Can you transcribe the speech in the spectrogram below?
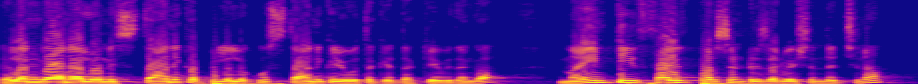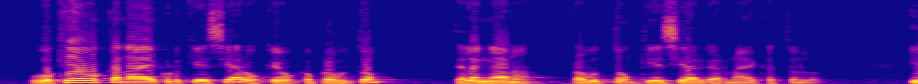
తెలంగాణలోని స్థానిక పిల్లలకు స్థానిక యువతకే దక్కే విధంగా నైంటీ ఫైవ్ పర్సెంట్ రిజర్వేషన్ తెచ్చిన ఒకే ఒక్క నాయకుడు కేసీఆర్ ఒకే ఒక్క ప్రభుత్వం తెలంగాణ ప్రభుత్వం కేసీఆర్ గారి నాయకత్వంలో. ఈ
